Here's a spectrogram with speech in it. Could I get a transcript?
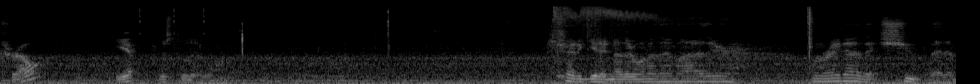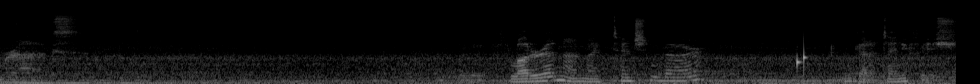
Trout? Yep, just a little one. Try to get another one of them out of there. One right out of that chute by them rocks. Look at it fluttering on my tension bar. We got a tiny fish.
